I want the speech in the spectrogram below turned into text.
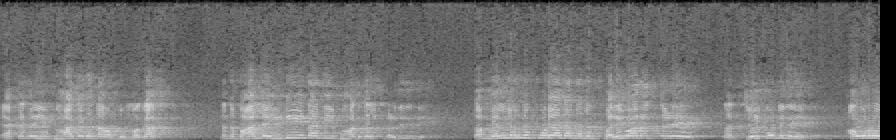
ಯಾಕಂದ್ರೆ ಈ ಭಾಗದ ನಾ ಒಬ್ಬ ಮಗ. ನನ್ನ ಬಾಲ್ಯ ಇಡೀ ನಾನು ಈ ಭಾಗದಲ್ಲಿ ಕಳೆದಿದ್ದೀನಿ. ತಮ್ಮೆಲ್ಲರನ್ನು ಕೂಡ ನಾನು ನನ್ನ ಪರಿವಾರ ಅಂತೇಳಿ ನಾನು ತಿಳ್ಕೊಂಡಿದ್ದೀನಿ. ಅವರು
